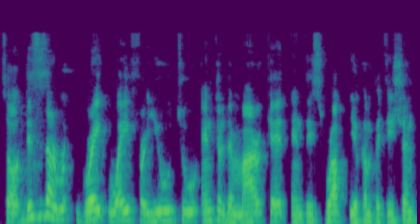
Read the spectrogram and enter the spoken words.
So this is a great way for you to enter the market and disrupt your competition.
